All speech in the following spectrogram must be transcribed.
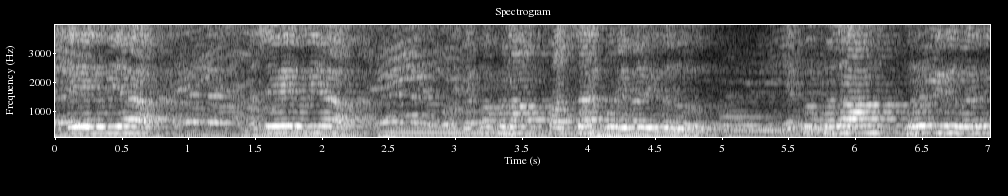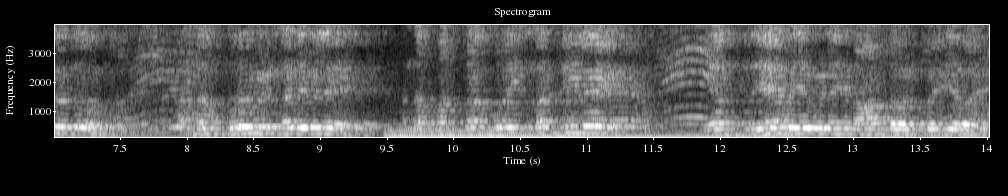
அல்லேலூயா. அல்லேலூயா. உனக்கு எப்பப்பெல்லாம் பற்றாக்குறை வருகிறதோ எப்பப்பெல்லாம் குறைவுகள் வருகிறதோ அந்த குறைவின் நடுவிலே அந்த பற்றாக்குறையின் மத்தியிலே என் தேவையை விட ஆண்டவர் பெரியவர்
